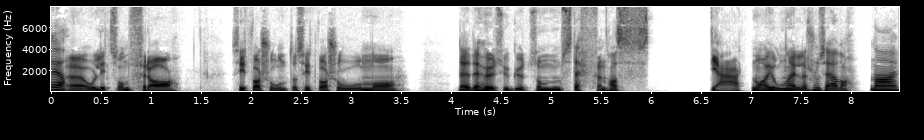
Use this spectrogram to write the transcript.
Ja. Eh, og litt sånn fra situasjon til situasjon, og det, det høres jo ikke ut som Steffen har stjålet noe av Jon heller, syns jeg, da. Nei.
